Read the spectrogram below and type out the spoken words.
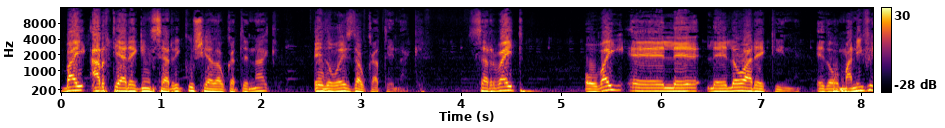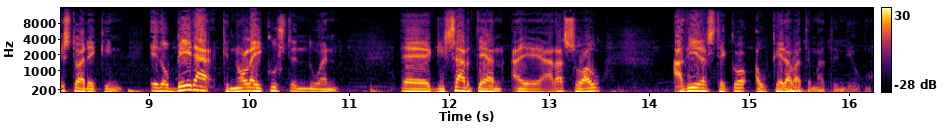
bai artearekin zerrikusia daukatenak, edo ez daukatenak. Zerbait, o bai e, le, leloarekin, edo manifestoarekin, edo berak nola ikusten duen e, gizartean e, arazo hau, adierazteko aukera bat ematen diogu.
